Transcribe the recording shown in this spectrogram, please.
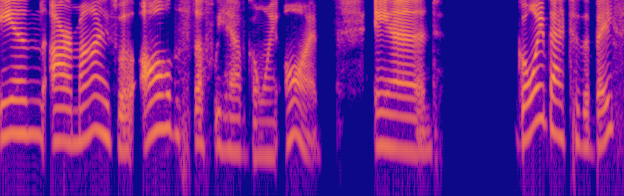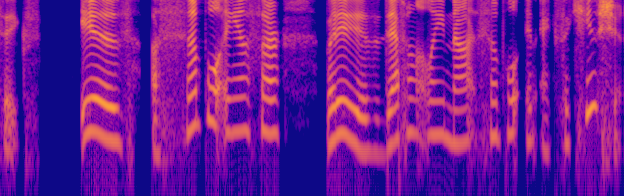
in our minds with all the stuff we have going on. And going back to the basics is a simple answer, but it is definitely not simple in execution.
